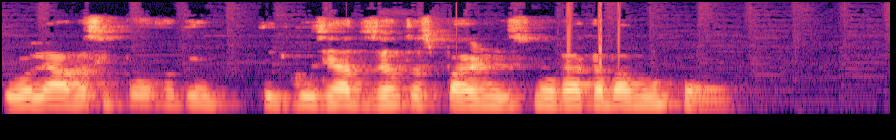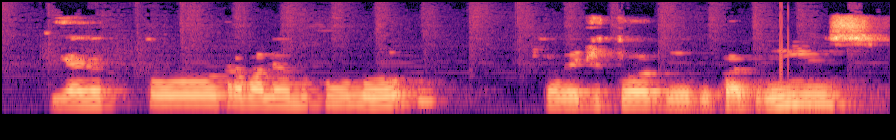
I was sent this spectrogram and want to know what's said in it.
eu olhava assim, pô, eu tenho, tenho que desenhar 200 páginas, isso não vai acabar nunca, né? E aí eu tô trabalhando com o Lobo, que é um editor de, de quadrinhos,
